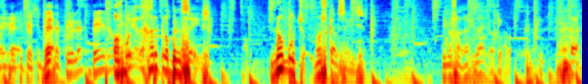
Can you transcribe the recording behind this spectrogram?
En principio es imperceptible, pero... Os voy a dejar que lo penséis. No mucho, no os canséis. Y no os hagáis daño, claro.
